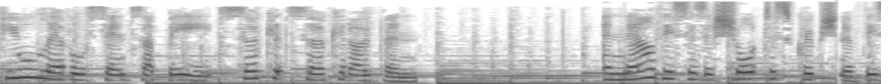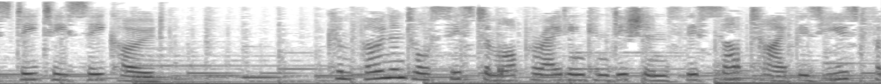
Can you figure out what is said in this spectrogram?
Fuel level sensor B, circuit circuit open. And now this is a short description of this DTC code component or system operating conditions This subtype is used for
